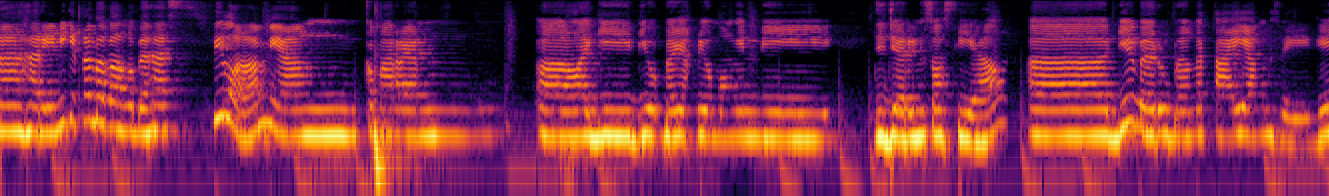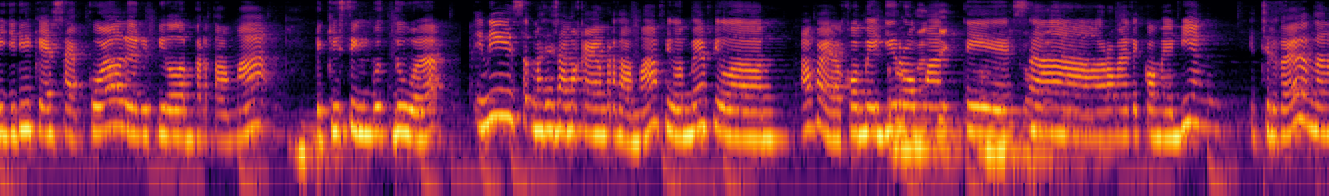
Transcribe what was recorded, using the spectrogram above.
nah hari ini kita bakal ngebahas film yang kemarin uh, lagi di, banyak diomongin di jejaring sosial. Uh, dia baru banget tayang sih. Dia jadi kayak sequel dari film pertama The Kissing Booth 2. Ini masih sama kayak yang pertama, filmnya film apa ya? Komedi romantis, komedi- nah, romantic komedi yang ceritanya tentang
